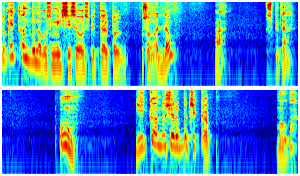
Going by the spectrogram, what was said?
nakitaan doon ako si Missy sa ospital pag usang adlaw? Ha? Hospital? Oo. Gikan doon siya nagpa-check up. Mao ba?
